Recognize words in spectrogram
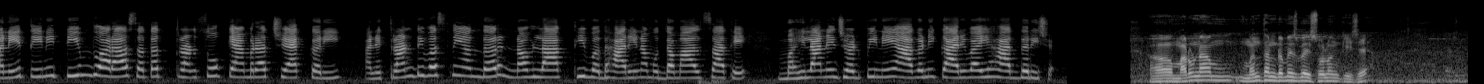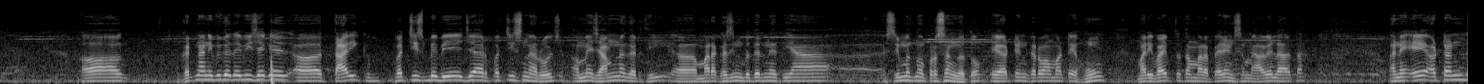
અને તેની ટીમ દ્વારા સતત ત્રણસો કેમેરા ચેક કરી અને ત્રણ દિવસની અંદર નવ લાખથી વધારેના મુદ્દામાલ સાથે મહિલાને ઝડપીને આગળની કાર્યવાહી હાથ ધરી છે. મારું નામ મંથન રમેશભાઈ સોલંકી છે. ઘટનાની વિગત એવી છે કે તારીખ પચીસ બે બે હજાર પચીસના રોજ અમે જામનગરથી મારા કઝિન બ્રધરને ત્યાં શ્રીમદનો પ્રસંગ હતો. એ અટેન્ડ કરવા માટે હું, મારી વાઈફ તથા મારા પેરેન્ટ્સ અમે આવેલા હતા. અને એ અટેન્ડ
